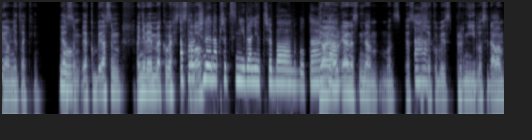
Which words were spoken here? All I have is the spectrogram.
Jo, mě taky. Já no. jsem, jakoby, já jsem, ani nevím, jako, jak se A proč stalo. ne napřed snídaně třeba, nebo tak? Jo, já, já nesnídám moc, já spíš jakoby z první jídlo si dávám,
